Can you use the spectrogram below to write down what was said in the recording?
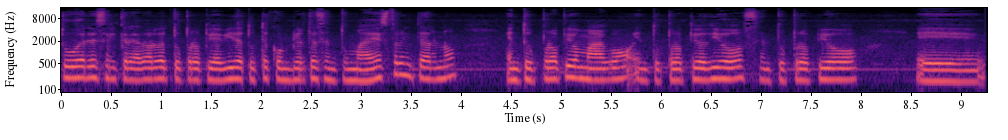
tú eres el creador de tu propia vida, tú te conviertes en tu maestro interno, en tu propio mago, en tu propio Dios, en tu propio eh,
